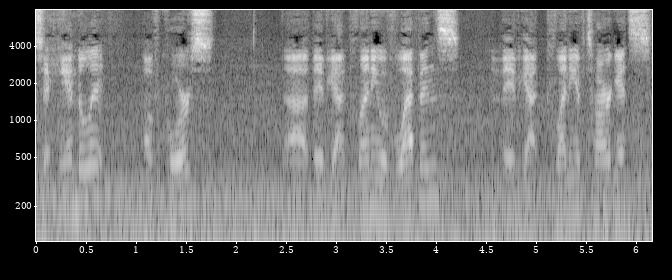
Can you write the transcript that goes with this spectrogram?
to handle it, of course. Uh, they've got plenty of weapons, they've got plenty of targets,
